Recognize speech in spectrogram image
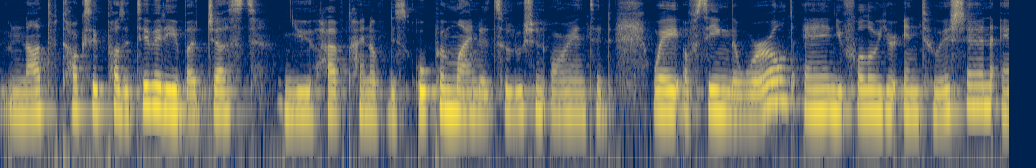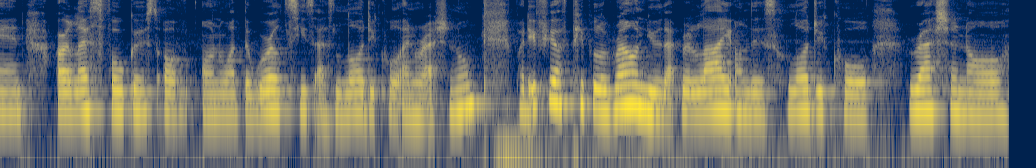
the not toxic positivity but just you have kind of this open-minded solution oriented way of seeing the world and you follow your intuition and are less focused of, on what the world sees as logical and rational. But if you have people around you that rely on this logical rational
